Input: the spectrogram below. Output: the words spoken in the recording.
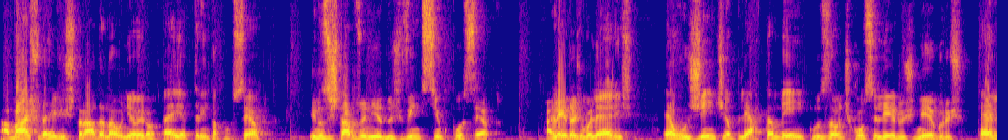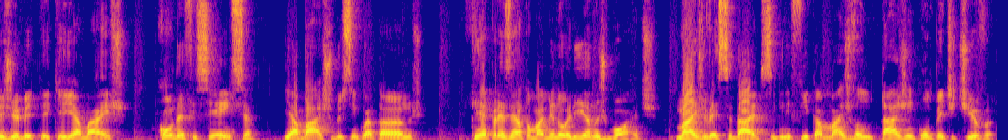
abaixo da registrada na União Europeia, 30%, e nos Estados Unidos, 25%. Além das mulheres, é urgente ampliar também a inclusão de conselheiros negros, LGBTQIA, com deficiência e abaixo dos 50 anos, que representam uma minoria nos boards. Mais diversidade significa mais vantagem competitiva.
